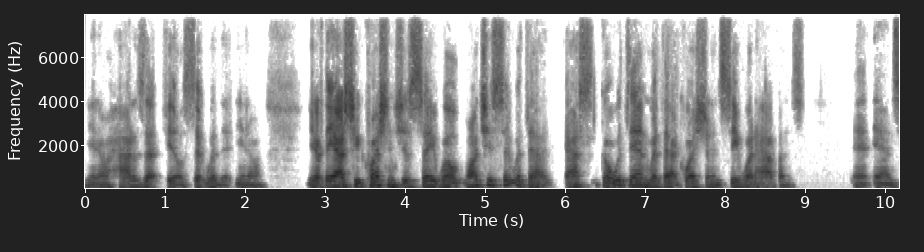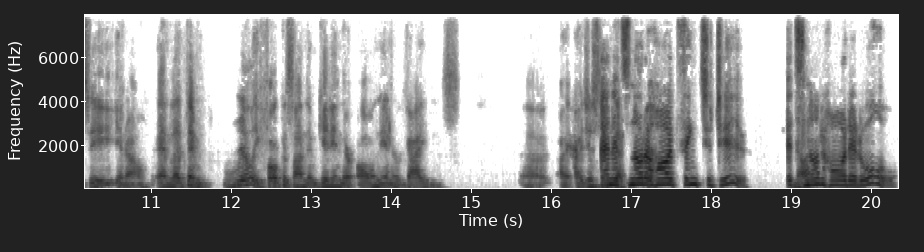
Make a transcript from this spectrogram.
You know how does that feel? Sit with it you know. You know if they ask you questions just say well why don't you sit with that? Ask go within with that question and see what happens. And, and see you know and let them really focus on them getting their own inner guidance. Uh, I, I, just and it's not a hard thing to do. It's no. not hard at all.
